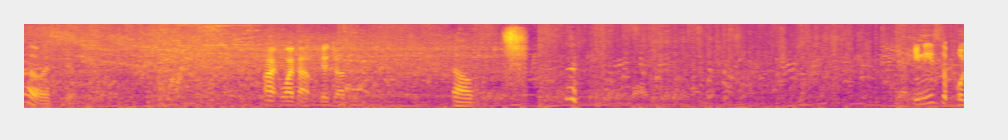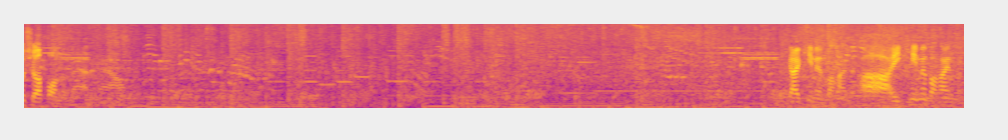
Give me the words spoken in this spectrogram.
Oh, I see. all right, wipe out. Good job. Oh. He needs to push up on the map now. Guy came in behind. Ah, he came in behind them.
